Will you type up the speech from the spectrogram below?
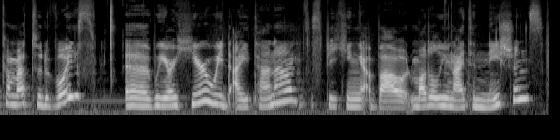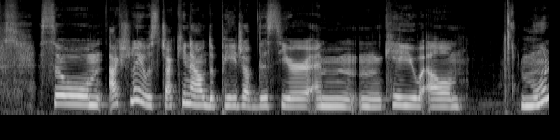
Welcome back to The Voice. Uh, we are here with Aitana speaking about Model United Nations. So, um, actually, I was checking out the page of this year um, um, MUN,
